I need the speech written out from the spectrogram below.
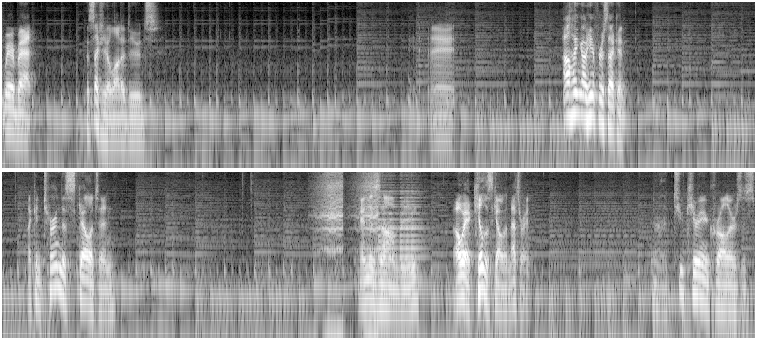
Were bat? That's actually a lot of dudes. Eh. I'll hang out here for a second. I can turn the skeleton. And the zombie. Oh wait, kill the skeleton, that's right. Uh, two carrion crawlers is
